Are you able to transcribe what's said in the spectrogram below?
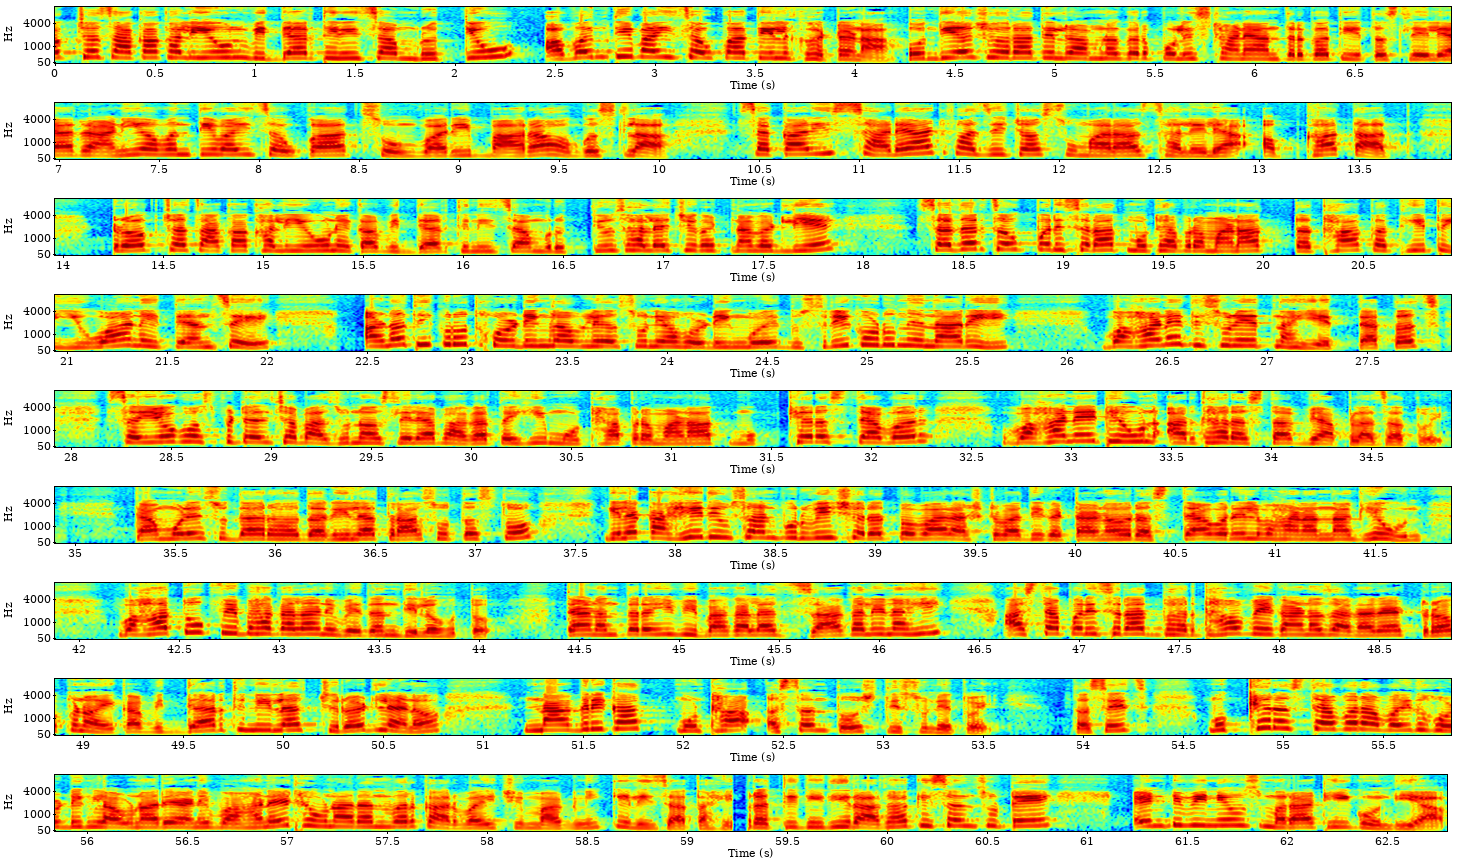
ट्रकच्या चाकाखाली येऊन विद्यार्थिनीचा मृत्यू अवंतीबाई चौकातील घटना. गोंदिया शहरातील रामनगर पोलीस ठाण्याअंतर्गत येत असलेल्या राणी अवंतीबाई चौकात सोमवारी बारा ऑगस्टला सकाळी साडेआठ वाजेच्या सुमारास झालेल्या अपघातात ट्रकच्या चाकाखाली येऊन एका विद्यार्थिनीचा मृत्यू झाल्याची घटना घडली आहे सदर चौक परिसरात मोठ्या प्रमाणात तथाकथित युवा नेत्यांचे अनधिकृत होर्डिंग लावले असून या होर्डिंगमुळे दुसरीकडून येणारी वाहने दिसून येत नाही आहेत त्यातच संयोग हॉस्पिटलच्या बाजूनं असलेल्या भागातही मोठ्या प्रमाणात मुख्य रस्त्यावर वाहने ठेवून अर्धा रस्ता व्यापला जातोय. त्यामुळे सुद्धा रहदारीला त्रास होत असतो. गेल्या काही दिवसांपूर्वी शरद पवार राष्ट्रवादी गटानं रस्त्यावरील वाहनांना घेऊन वाहतूक विभागाला निवेदन दिलं होतं. त्यानंतरही विभागाला जाग आली नाही. आज त्या परिसरात भरधाव वेगानं जाणाऱ्या ट्रकनं एका विद्यार्थिनीला चिरडल्यानं नागरिकात मोठा असंतोष दिसून येतोय. तसेच मुख्य रस्त्यावर अवैध होर्डिंग लावणारे आणि वाहने ठेवणाऱ्यांवर कारवाईची मागणी केली जात आहे. प्रतिनिधी Radha Kisan Sute N T V news Marathi Gondia.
